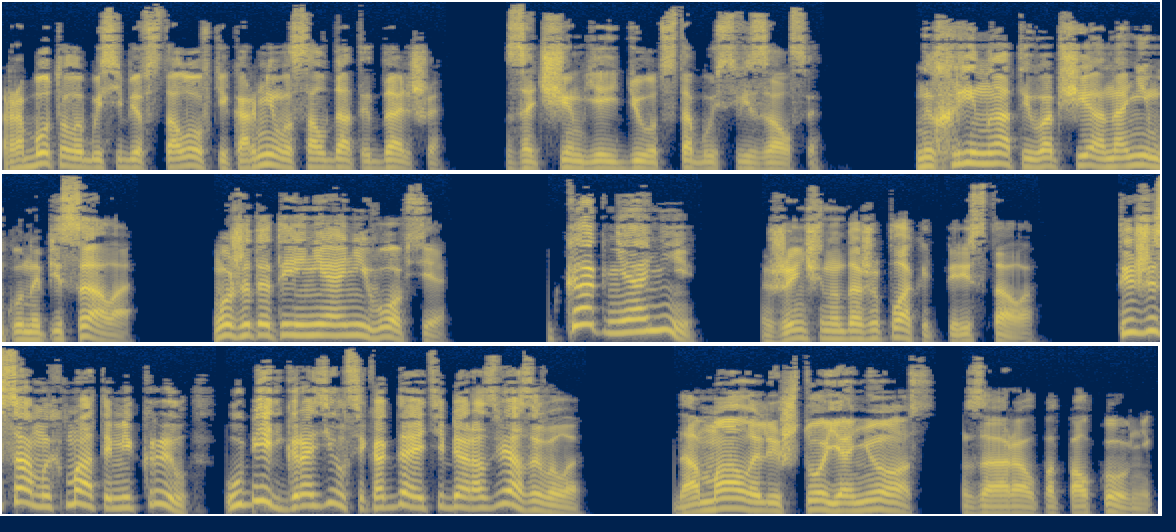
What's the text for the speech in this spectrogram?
Работала бы себе в столовке, кормила солдат и дальше. Зачем я, идиот, с тобой связался? Нахрена ты вообще анонимку написала? Может, это и не они вовсе? Как не они? Женщина даже плакать перестала. Ты же сам их матами крыл, убить грозился, когда я тебя развязывала. Да мало ли что я нес, заорал подполковник.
